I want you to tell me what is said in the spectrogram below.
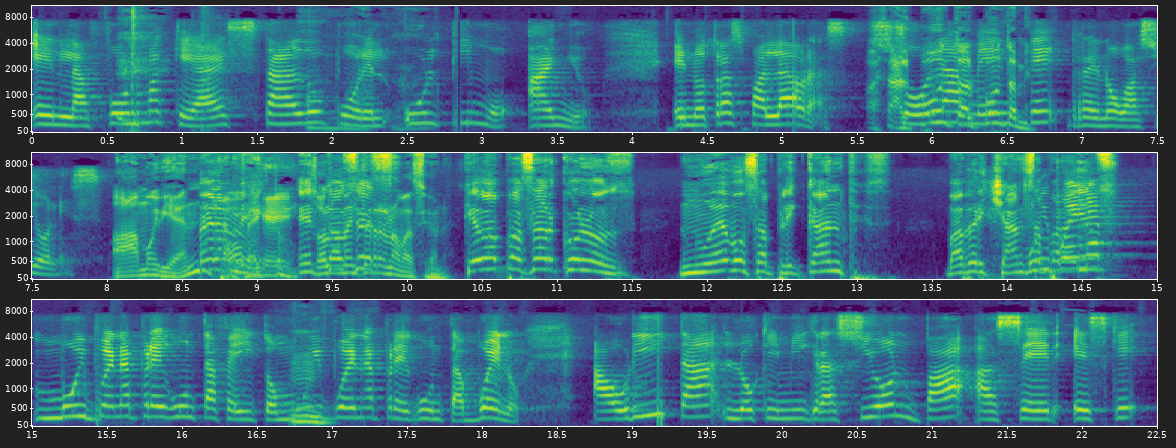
en la forma que ha estado por el último año. En otras palabras, O sea, al punto, al solamente punto, renovaciones. Ah, muy bien. Espérame. Entonces, Solamente renovaciones. ¿Qué va a pasar con los nuevos aplicantes? ¿Va a haber chance Muy para buena, ellos? muy buena pregunta, Feito, muy Mm. buena pregunta. Bueno, ahorita lo que inmigración va a hacer es que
